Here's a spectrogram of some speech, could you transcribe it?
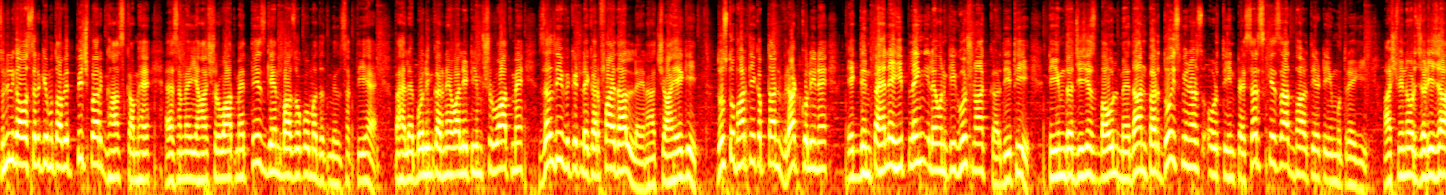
सुनील गावस्कर के मुताबिक पिच पर घास कम है, ऐसे में यहाँ शुरुआत में तेज गेंदबाजों को मदद मिल सकती है। पहले बॉलिंग करने वाली टीम शुरुआत में जल्दी विकेट लेकर फ़ायदा लेना चाहेगी। दोस्तों, भारतीय कप्तान विराट कोहली ने एक दिन पहले ही प्लेइंग इलेवन की घोषणा कर दी थी। टीम द जीजेस बाउल मैदान पर दो स्पिनर्स और तीन पेसर्स के साथ भारतीय टीम उतरेगी। अश्विन और जडेजा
